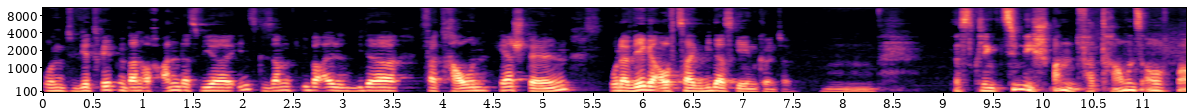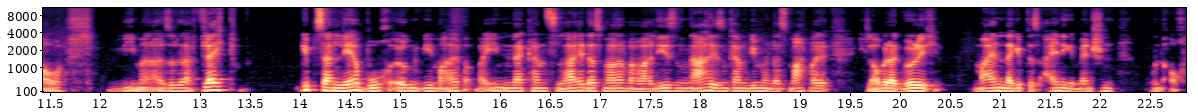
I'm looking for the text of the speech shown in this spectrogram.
Und wir treten dann auch an, dass wir insgesamt überall wieder Vertrauen herstellen oder Wege aufzeigen, wie das gehen könnte. Das klingt ziemlich spannend. Vertrauensaufbau, wie man also da, vielleicht gibt es ein Lehrbuch irgendwie mal bei Ihnen in der Kanzlei, dass man mal lesen, nachlesen kann, wie man das macht, weil ich glaube, da würde ich meinen, da gibt es einige Menschen und auch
